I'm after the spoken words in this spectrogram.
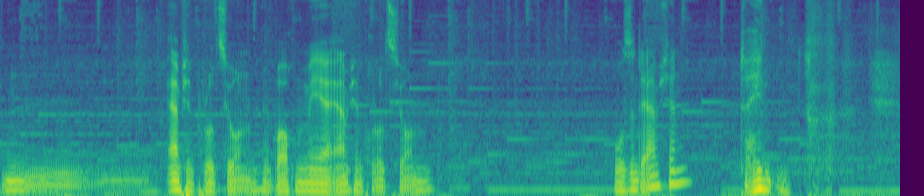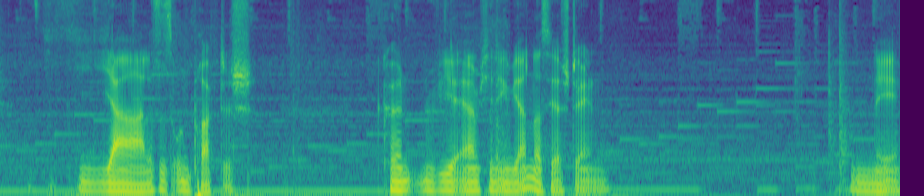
Hm, Ärmchenproduktion. Wir brauchen mehr Ärmchenproduktion. Wo sind Ärmchen? Da hinten. ja, das ist unpraktisch. Könnten wir Ärmchen irgendwie anders herstellen? Nee,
